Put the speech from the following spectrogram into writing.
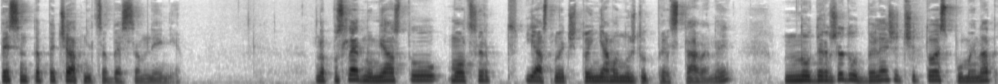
песента Печатница, без съмнение. На последно място, Моцарт, ясно е, че той няма нужда от представяне, но държа да отбележа, че той е споменат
